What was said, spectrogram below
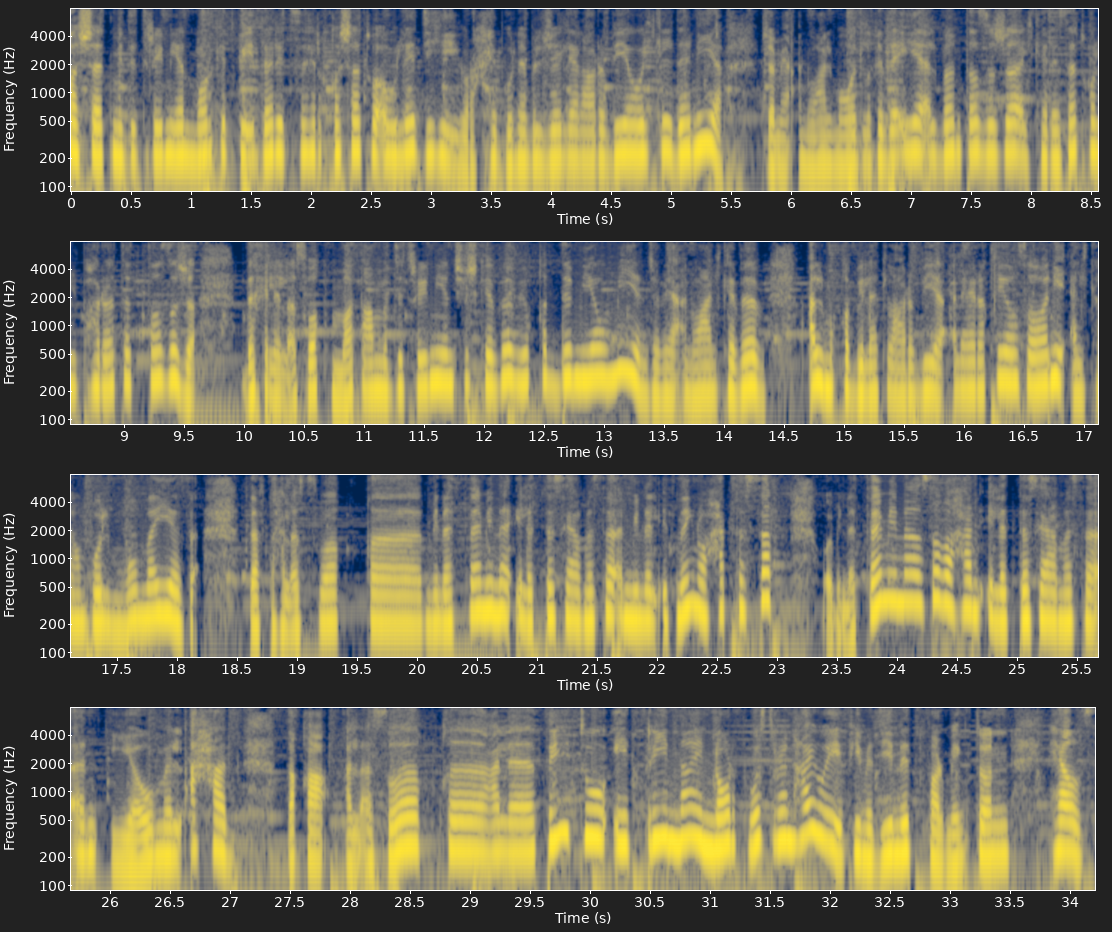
قشات Mediterranean Market بإدارة سهر قشات وأولاده. يرحبون بالجالية العربية والكلدانية. جميع أنواع المواد الغذائية البان طازجة الكرزات والبهارات الطازجة. داخل الأسواق مطعم Mediterranean شيش كباب يقدم يوميا جميع أنواع الكباب. المقبلات العربية العراقية وصواني ال combo المميزة تفتح الأسواق من الثامنة إلى التاسعة مساء من الاثنين وحتى السبت ومن الثامنة صباحا إلى التاسعة مساء يوم الأحد. تقع الأسواق على 32839 Northwestern Highway في مدينة فارمينغتون هيلز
